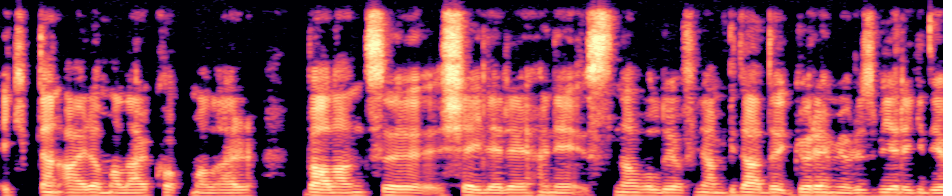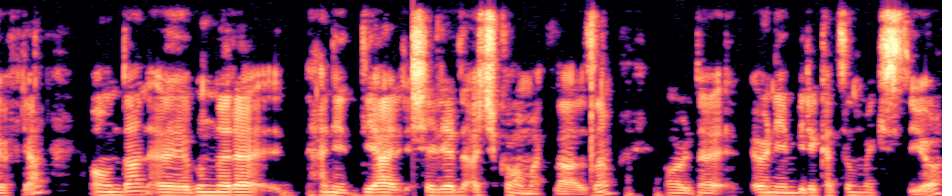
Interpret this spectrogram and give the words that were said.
ekipten ayrılmalar, kopmalar, bağlantı şeyleri hani sınav oluyor falan bir daha da göremiyoruz bir yere gidiyor falan. Ondan e, bunlara hani diğer şeylere de açık olmak lazım. Orada örneğin biri katılmak istiyor.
